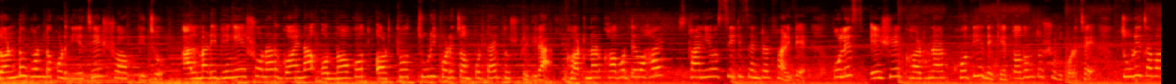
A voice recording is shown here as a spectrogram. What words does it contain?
লণ্ডভণ্ড করে দিয়েছে সব কিছু আলমারি ভেঙে সোনার গয়না ও নগদ অর্থ চুরি করে চম্পট দেয় দুষ্কৃতীরা। ঘটনার খবর দেওয়া হয় স্থানীয় সিটি সেন্টার ফাঁড়িতে। পুলিশ এসে ঘটনার খতিয়ে দেখে তদন্ত শুরু করেছে। চুরি যাওয়া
